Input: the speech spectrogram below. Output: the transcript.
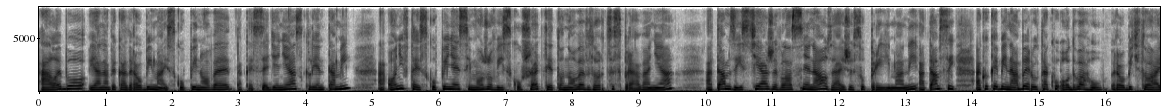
alebo ja napríklad robím aj skupinové také sedenia s klientami a oni v tej skupine si môžu vyskúšať tieto nové vzorce správania a tam zistia, že vlastne naozaj, že sú prijímaní a tam si ako keby naberú takú odvahu robiť to aj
